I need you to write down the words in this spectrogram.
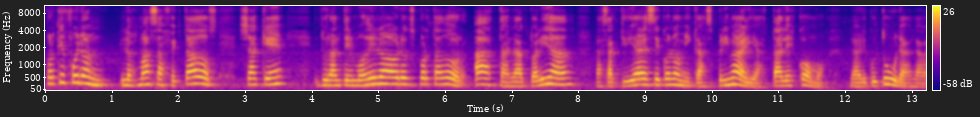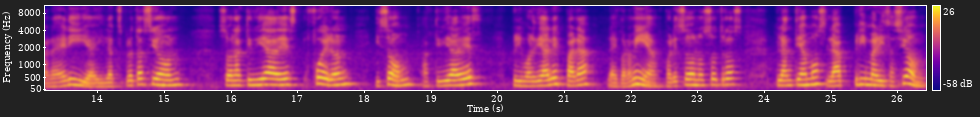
¿Por qué fueron los más afectados? Ya que durante el modelo agroexportador hasta la actualidad, las actividades económicas primarias, tales como la agricultura, la ganadería y la explotación, son actividades, fueron y son actividades primordiales para la economía. Por eso nosotros planteamos la primarización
